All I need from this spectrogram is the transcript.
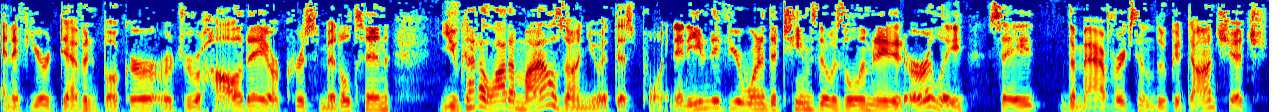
and if you're Devin Booker or Jrue Holiday or Khris Middleton, you've got a lot of miles on you at this point. And even if you're one of the teams that was eliminated early, say the Mavericks and Luka Doncic,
